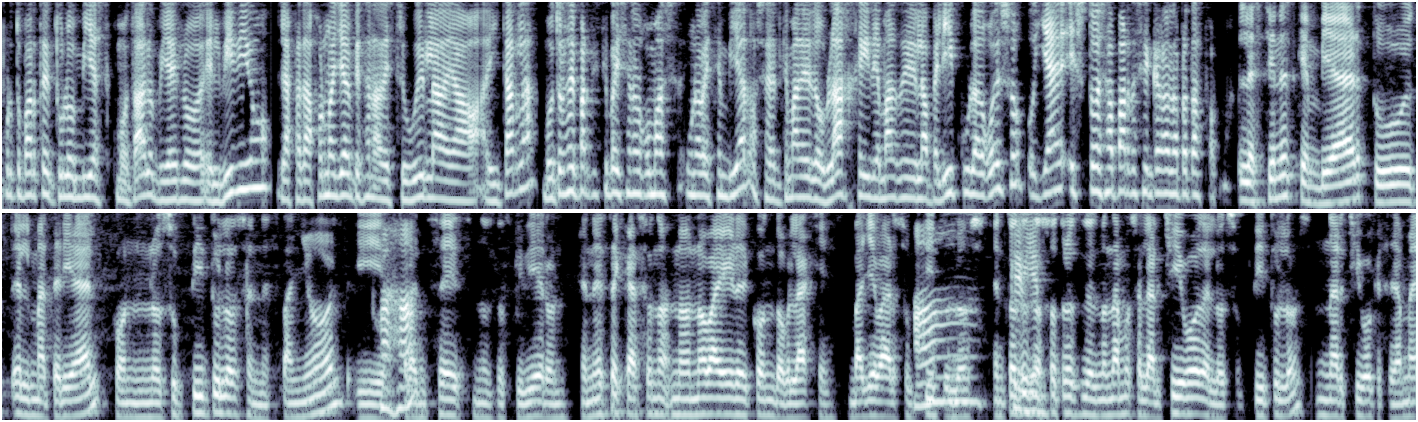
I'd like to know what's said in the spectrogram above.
por tu parte, tú lo envías como tal, enviáis el vídeo, las plataformas ya empiezan a distribuirla y a editarla. ¿Vosotros ahí participáis en algo más una vez enviado? O sea, el tema de doblaje y demás de la película, algo de eso. ¿O ya es toda esa parte se encarga de la plataforma? Les tienes que enviar tú el material con los subtítulos en español y en francés. Nos los pidieron. En este caso no, no, no va a ir con doblaje, va a llevar subtítulos. Ah, Entonces nosotros les mandamos el archivo de los subtítulos, un archivo que se llama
